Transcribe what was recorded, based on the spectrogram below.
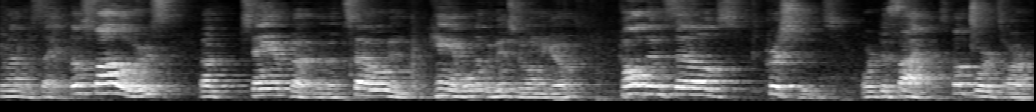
we're not going to say it. Those followers of Stamp, Stone, and Campbell that we mentioned a moment ago called themselves Christians or disciples. Both words are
